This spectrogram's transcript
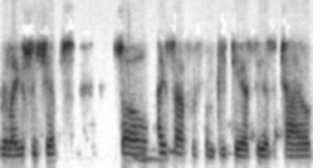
relationships, so. I suffered from PTSD as a child,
